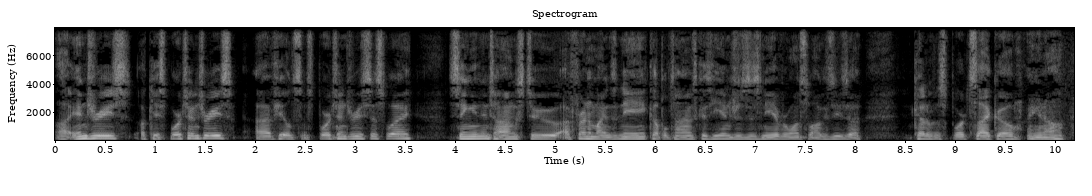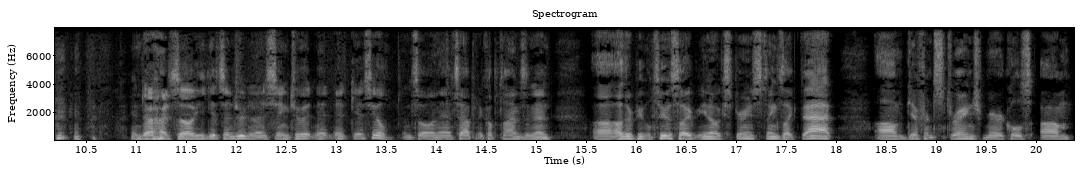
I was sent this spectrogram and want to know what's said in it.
uh, injuries. Okay, sports injuries. I've healed some sports injuries this way. Singing in tongues to a friend of mine's knee a couple times because he injures his knee every once in a while because he's a kind of a sports psycho, you know. and uh, so he gets injured, and I sing to it, and it, it gets healed. And so and that's happened a couple times, and then uh, other people too. So I you know experienced things like that, um, different strange miracles. Um,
